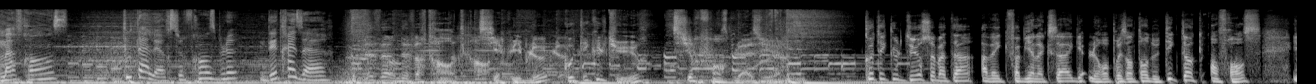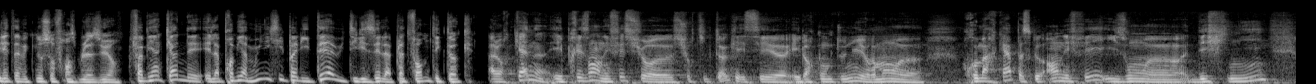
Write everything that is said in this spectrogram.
Ma France, tout à l'heure sur France Bleu, dès 13h. 9h, 9h30, circuit bleu, côté culture, sur France Bleu Azur. Côté culture ce matin avec Fabien Laxag, le représentant de TikTok en France. Il est avec nous sur France Bleu Azur. Fabien, Cannes est la première municipalité à utiliser la plateforme TikTok. Alors Cannes est présent en effet sur, euh, sur TikTok et, c'est, euh, et leur contenu est vraiment euh, remarquable parce qu'en effet, ils ont défini euh,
